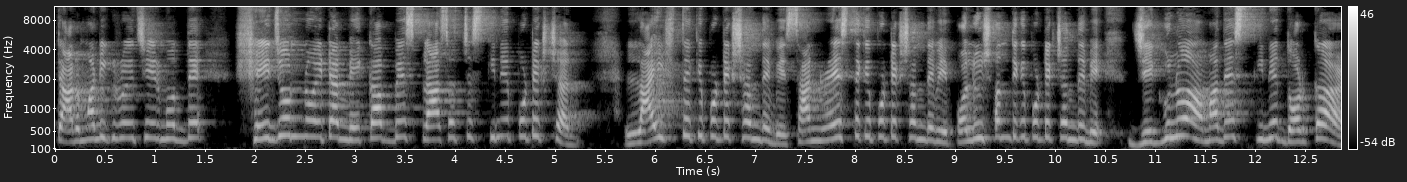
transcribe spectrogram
টারমারিক রয়েছে এর মধ্যে। সেই জন্য এটা মেকআপ বেস প্লাস হচ্ছে স্কিনের প্রোটেকশন লাইট থেকে প্রোটেকশন দেবে সানরেজ থেকে প্রোটেকশন দেবে পলিউশন থেকে প্রোটেকশন দেবে যেগুলো আমাদের স্কিনের দরকার।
